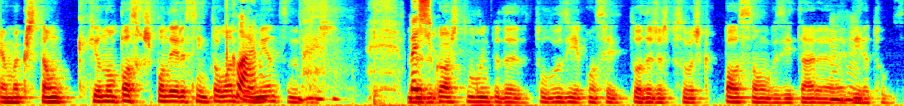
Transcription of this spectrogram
é uma questão que eu não posso responder assim tão claro. amplamente, mas, mas... mas, gosto muito de Toulouse e aconselho todas as pessoas que possam visitar a uhum. vir a Toulouse.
